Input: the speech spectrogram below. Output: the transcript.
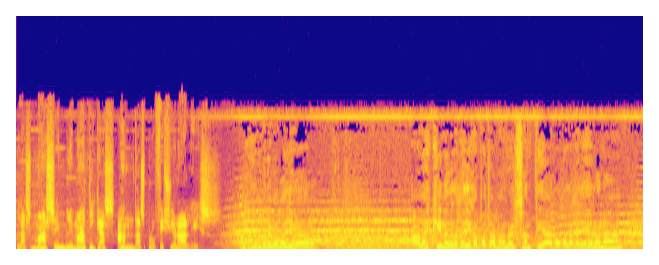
las más emblemáticas andas procesionales. Y en breve va a llegar a la esquina de la calle Capataz Manuel Santiago con la calle Gerona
